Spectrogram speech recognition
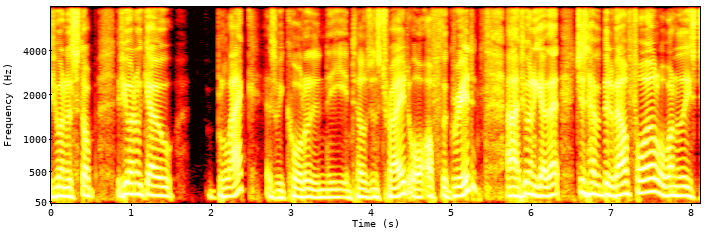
if you want to stop, if you want to go black, as we call it in the intelligence trade, or off the grid, uh, if you want to go that, just have a bit of alfoil or one of these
